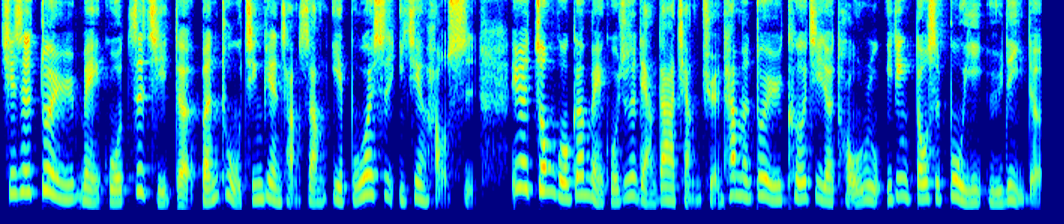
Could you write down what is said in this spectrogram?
其实对于美国自己的本土晶片厂商也不会是一件好事，因为中国跟美国就是两大强权，他们对于科技的投入一定都是不遗余力的。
